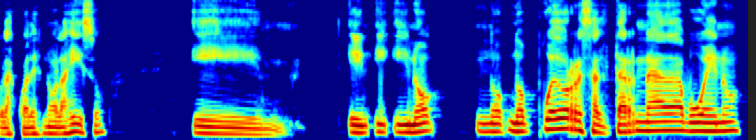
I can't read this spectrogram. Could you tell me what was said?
las cuales no las hizo. Y, y, no, no, no, puedo resaltar nada bueno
